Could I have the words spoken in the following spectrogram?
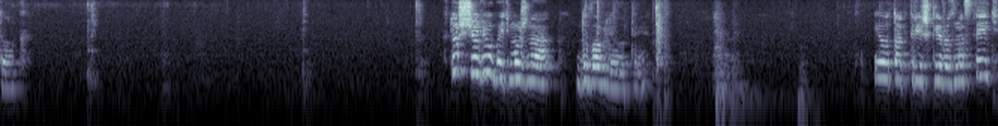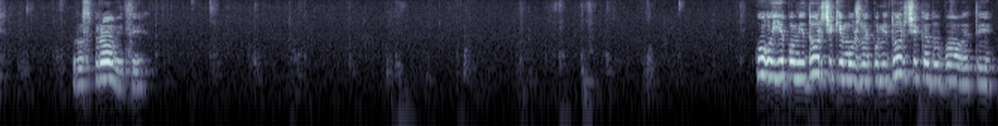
Отак. Хто що любить, можна додати. І отак трішки розмастить, розправити. У кого є помідорчики, можна і помідорчика додати,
